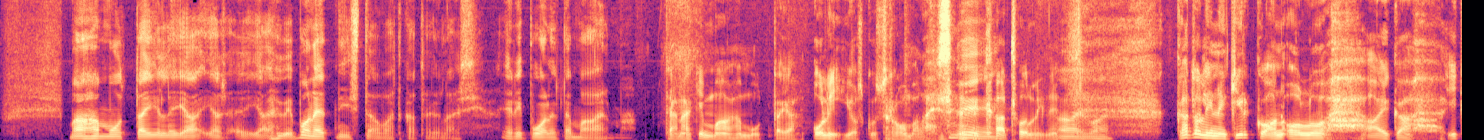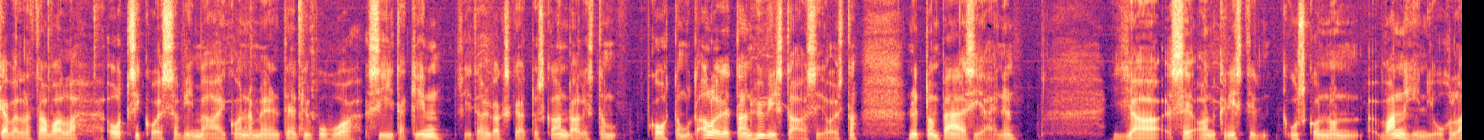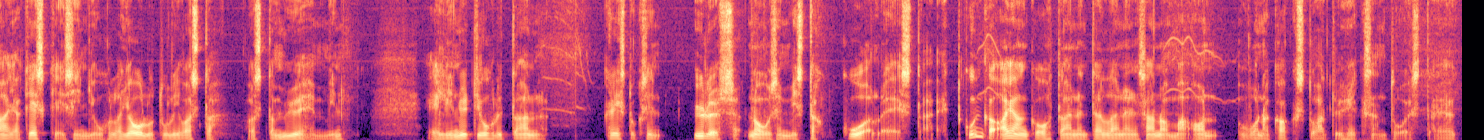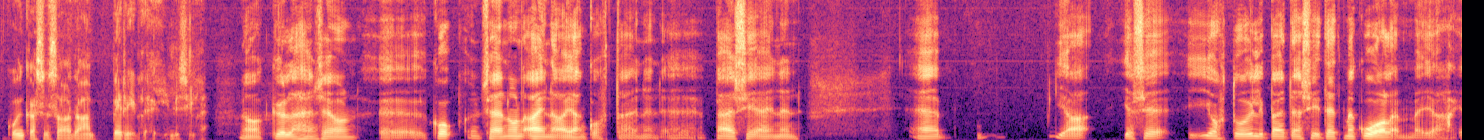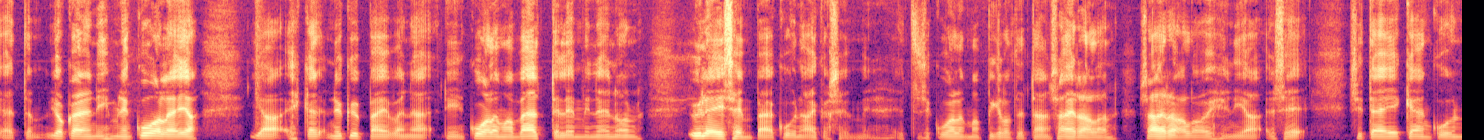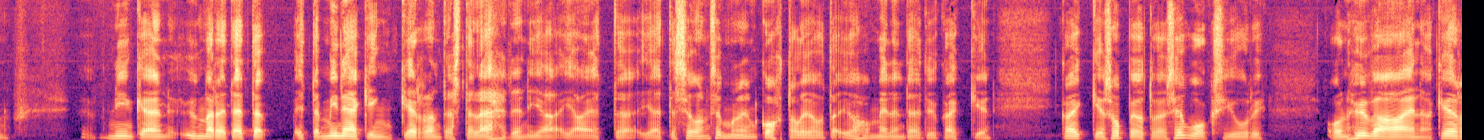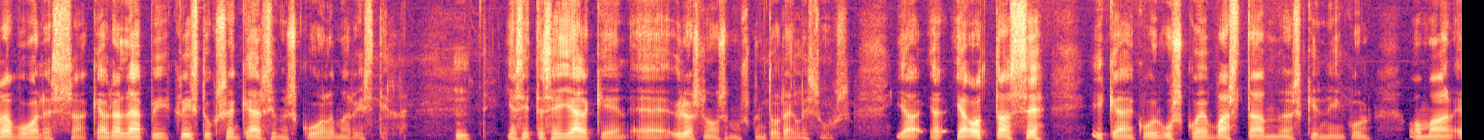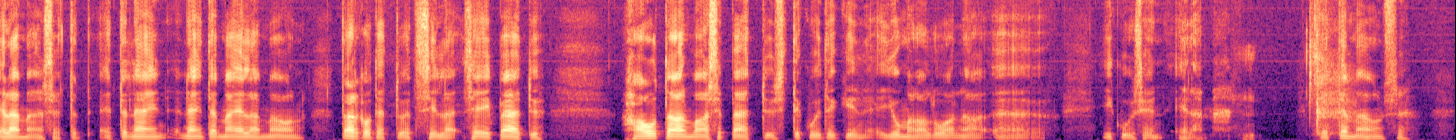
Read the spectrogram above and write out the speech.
maahanmuuttajille ja, ja, ja hyvin monet niistä ovat katolilaisia eri puolilta maailmaa. Tämäkin maahanmuuttaja oli joskus roomalaisen niin, katolinen. Aivan. Katolinen kirkko on ollut aika ikävällä tavalla otsikoissa viime aikoina. Meidän täytyy puhua siitäkin, siitä hyväksikäyttöskandaalista kohta, mutta aloitetaan hyvistä asioista. Nyt on pääsiäinen. Ja se on kristiuskonnon vanhin juhla ja keskeisin juhla. Joulu tuli vasta, vasta myöhemmin. Eli nyt juhlitaan Kristuksen ylös nousemista kuolleesta. Et kuinka ajankohtainen tällainen sanoma on vuonna 2019 ja kuinka se saadaan perille ihmisille? No kyllähän se on, sehän on aina ajankohtainen, pääsiäinen ja, ja se johtuu ylipäätään siitä, että me kuolemme ja, ja että jokainen ihminen kuolee ja, ja ehkä nykypäivänä niin kuoleman vältteleminen on yleisempää kuin aikaisemmin. Että se kuolema piilotetaan sairaalan, sairaaloihin ja se, sitä ei ikään kuin niinkään ymmärretä, että, että minäkin kerran tästä lähden ja, ja, että, ja että se on semmoinen kohtalo, johon meidän täytyy kaikkien – kaikkien sopeutua. Ja sen vuoksi juuri on hyvä aina kerran vuodessa käydä läpi Kristuksen kärsimyskuolema ristillä. Hmm. Ja sitten sen jälkeen ylösnousemuksen todellisuus. Ja, ja, ja ottaa se ikään kuin uskoen vastaan myöskin niin kuin omaan elämäänsä, että, että näin, näin tämä elämä on tarkoitettu, että sillä se ei pääty hautaan, vaan se päättyy sitten kuitenkin Jumalan luona ää, ikuiseen elämään. Ja tämä on se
